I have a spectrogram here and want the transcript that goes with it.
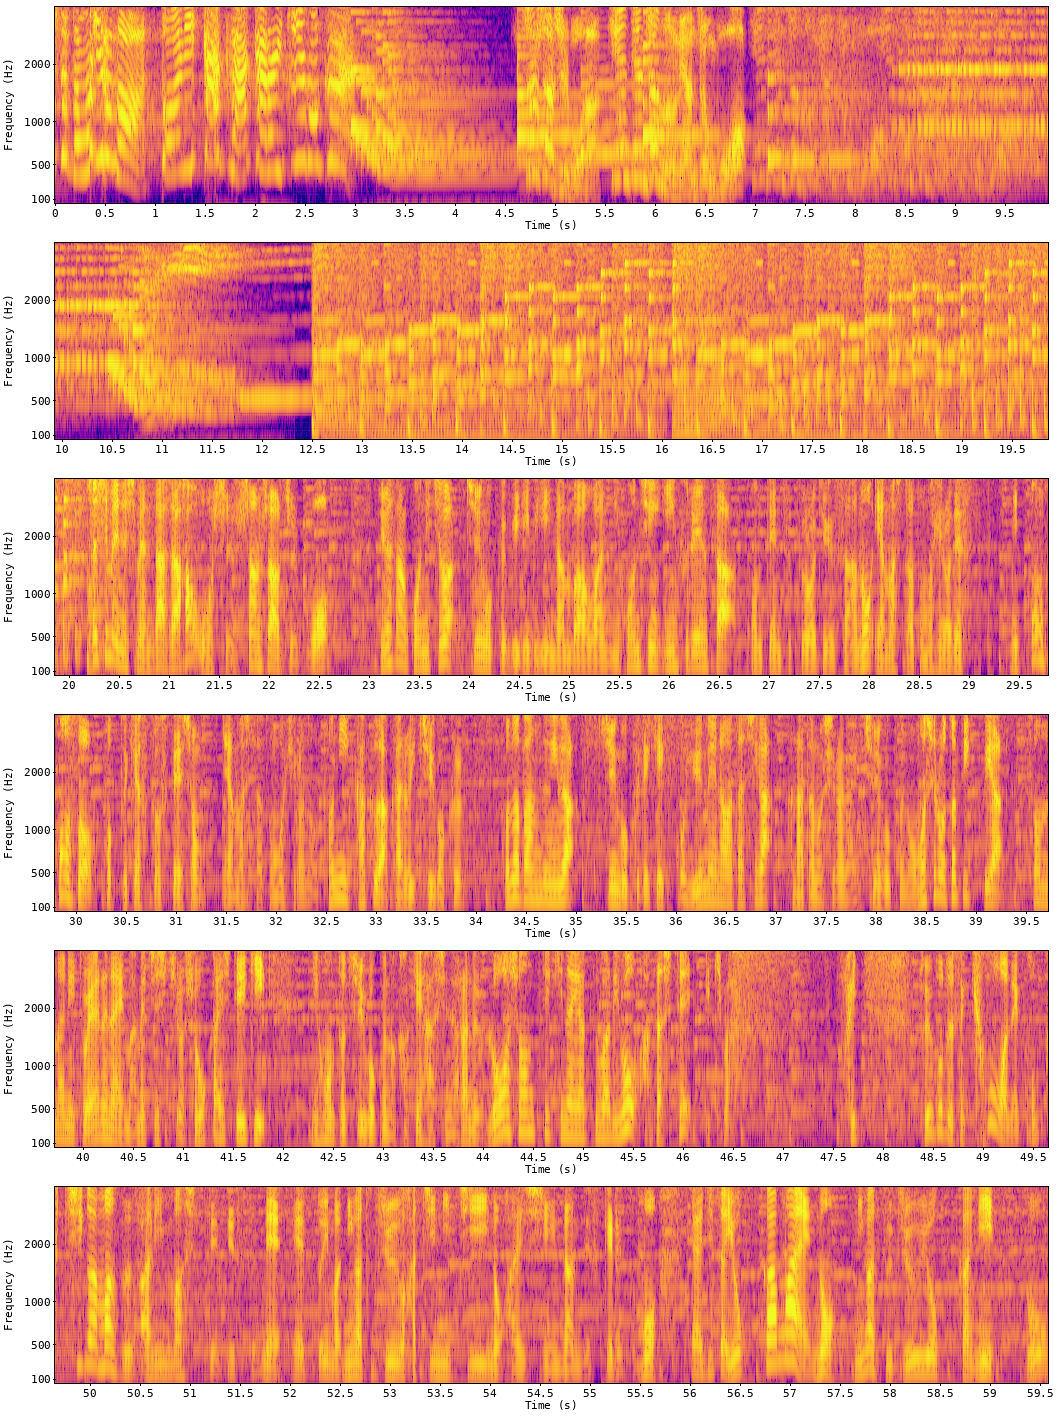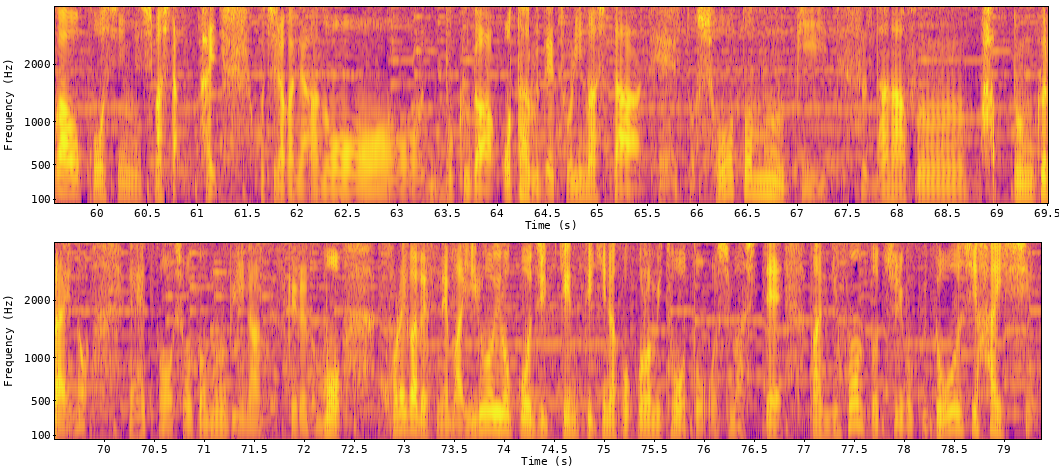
下智博のとにかく明るい中国上上直播的天天正能量中国。天天正能量中国。真西面的西面，大家好，我是上上直播。 皆さんこんにちは。中国ビリビリナンバーワン日本人インフルエンサーコンテンツプロデューサーの山下智博です。日本放送ポッドキャストステーション山下智博のとにかく明るい中国。この番組は中国で結構有名な私があなたの知らない中国の面白いトピックやそんなにどやれない豆知識を紹介していき日本と中国の架け橋ならぬローション的な役割を果たしていきます。はい。ということですね今日はね告知がまずありましてですねえっと今2月18日の配信なんですけれども、えー実は4日前の2月14日に動画を更新しました。はい。こちらがねあのー僕が小樽で撮りましたえっ、とショートムービーです。7分8分くらいのえっ、とショートムービーなんですけれどもこれがですねまあいろいろこう実験的な試み等々をしまして、まあ、日本と中国同時配信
